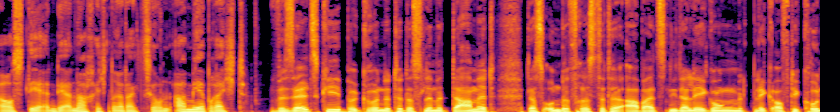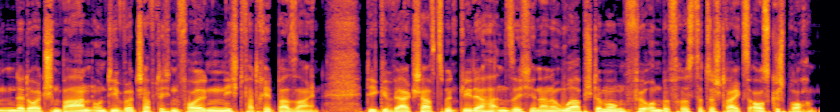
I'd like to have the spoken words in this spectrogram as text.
Aus der NDR Nachrichtenredaktion Amir Brecht. Weselski begründete das Limit damit, dass unbefristete Arbeitsniederlegungen mit Blick auf die Kunden der Deutschen Bahn und die wirtschaftlichen Folgen nicht vertretbar seien. Die Gewerkschaftsmitglieder hatten sich in einer Urabstimmung für unbefristete Streiks ausgesprochen.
